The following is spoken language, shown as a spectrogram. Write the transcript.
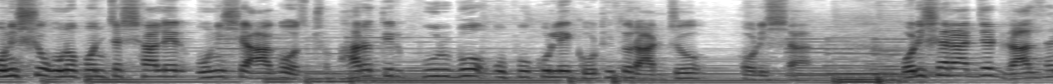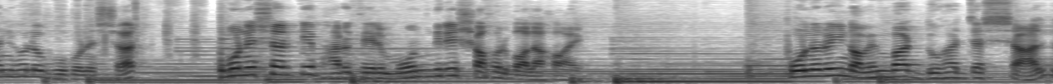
উনিশশো উনপঞ্চাশ সালের উনিশে আগস্ট ভারতের পূর্ব উপকূলে গঠিত রাজ্য ওড়িশা। ওড়িশা রাজ্যের রাজধানী হল ভুবনেশ্বর। ভুবনেশ্বরকে ভারতের মন্দিরের শহর বলা হয়। পনেরোই নভেম্বর দু হাজার সাল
